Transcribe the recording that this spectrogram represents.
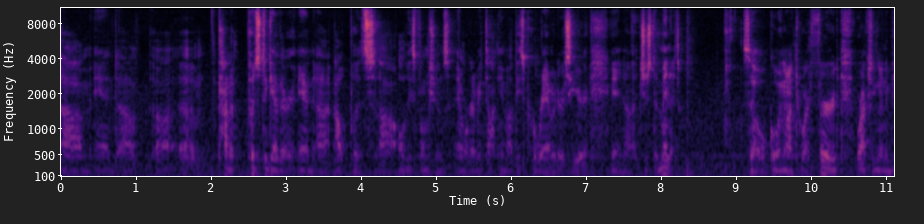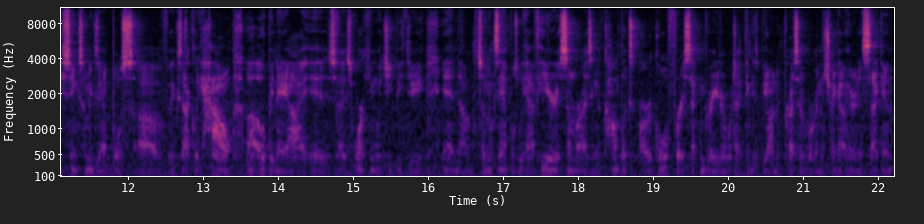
um, and uh, um, kind of puts together and outputs all these functions. And we're going to be talking about these parameters here in uh, just a minute. So going on to our third, we're actually going to be seeing some examples of exactly how uh, OpenAI is, is working with GPT. And um, some examples we have here is summarizing a complex article for a second grader, which I think is beyond impressive. We're going to check out here in a second.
